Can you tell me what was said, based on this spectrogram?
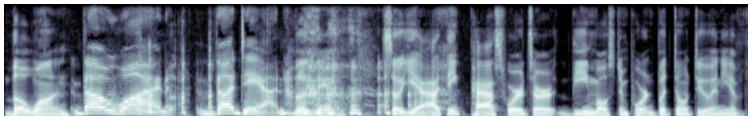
The one. The one. The Dan. the Dan. So yeah, I think passwords are the most important, but don't do any of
